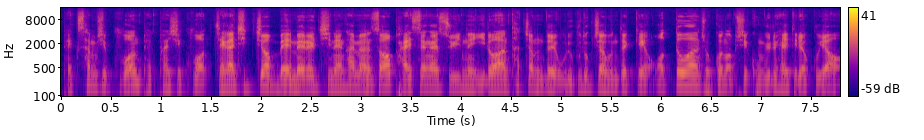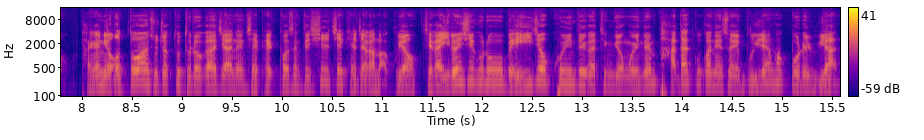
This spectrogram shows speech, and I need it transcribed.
139원, 189원 제가 직접 매매를 진행하면서 발생할 수 있는 이러한 타점들 우리 구독자분들께 어떠한 조건 없이 공유를 해드렸고요. 당연히 어떠한 조작도 들어가지 않은 제 100% 실제 계좌가 맞고요. 제가 이런 식으로 메이저 코인들 같은 경우에는 바닥 구간에서의 물량 확보를 위한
